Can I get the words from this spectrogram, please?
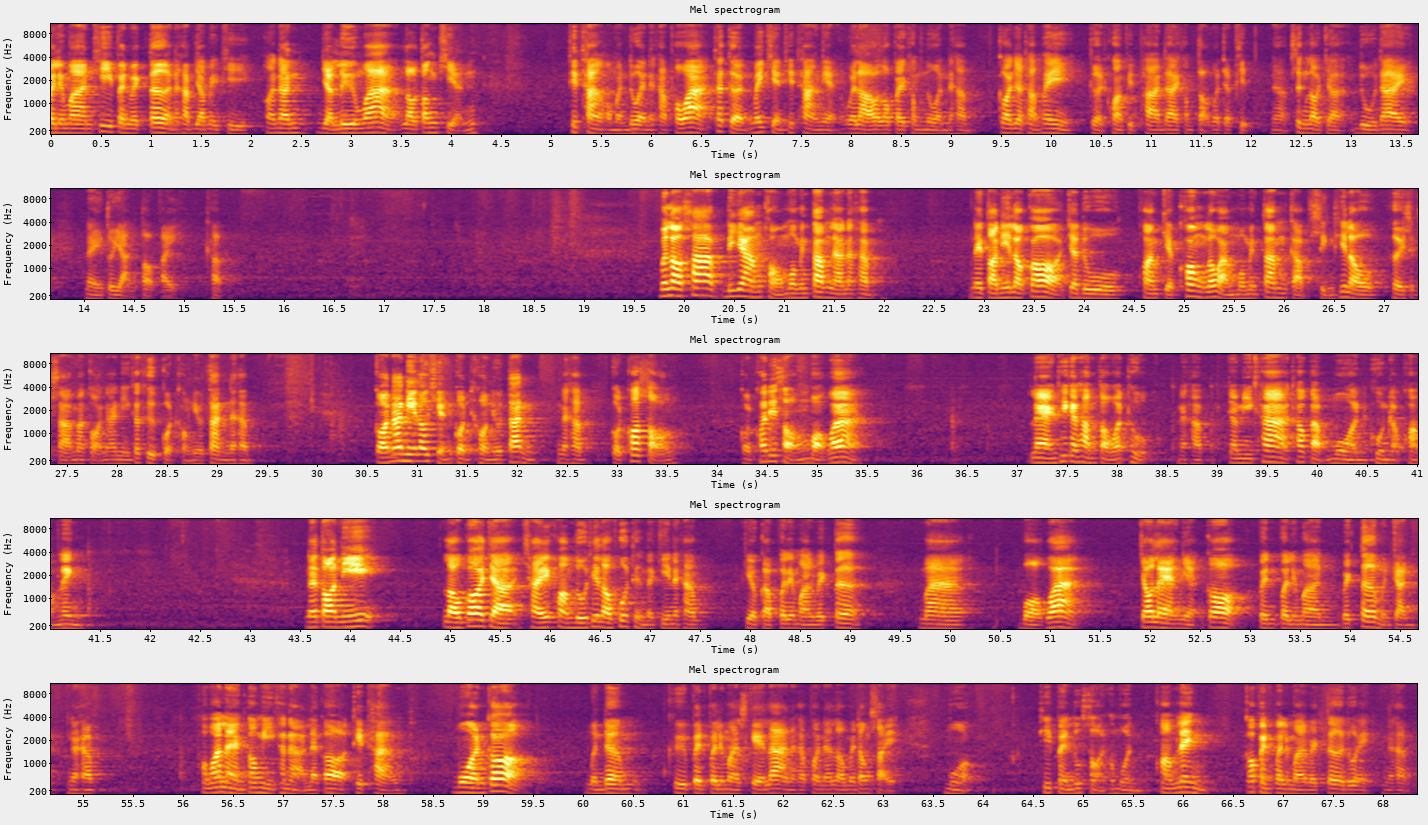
ปริมาณที่เป็นเวกเตอร์นะครับย้ำอีกทีเพราะนั้นอย่าลืมว่าเราต้องเขียนทิศทางของมันด้วยนะครับ เพราะว่าถ้าเกิดไม่เขียนทิศทางเนี่ยเวลาเราไปคำนวณนะครับ ก็จะทำให้เกิดความผิดพลาดได้คำตอบก็จะผิดนะครับซึ่งเราจะดูได้ในตัวอย่างต่อไปครับ เมื่อเราทราบนิยามของโมเมนตัมแล้วนะครับ ในตอนนี้เราก็จะดูความเกี่ยวข้องระหว่างโมเมนตัมกับสิ่งที่เราเคยศึกษามาก่อนหน้านี้ก็คือกฎของนิวตันนะครับ ก่อนหน้านี้เราเขียนกฎของนิวตันนะครับกฎข้อ 2 กฎข้อที่ 2 บอกว่า แรงที่กระทำต่อวัตถุนะครับ จะมีค่าเท่ากับมวลคูณกับความเร่ง ในตอนนี้เราก็จะใช้ความรู้ที่เราพูดถึงตะกี้นะครับ เกี่ยวกับปริมาณเวกเตอร์ มาบอกว่าเจ้าแรงเนี่ยก็เป็นปริมาณเวกเตอร์เหมือนกันนะครับ เพราะว่าแรงก็มีขนาดและก็ทิศทาง มวลก็ เหมือนเดิมคือเป็นปริมาณสเกลาร์นะครับ เพราะฉะนั้นเราไม่ต้องใส่หมวกที่เป็นลูกศรข้างบน ความเร่งก็เป็นปริมาณเวกเตอร์ด้วยนะครับ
